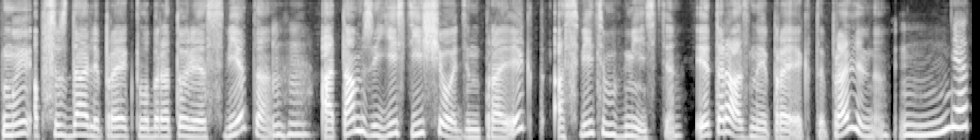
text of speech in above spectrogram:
Мы обсуждали проект Лаборатория света, угу. а там же есть еще один проект «Осветим вместе». Это разные проекты, правильно? Нет.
